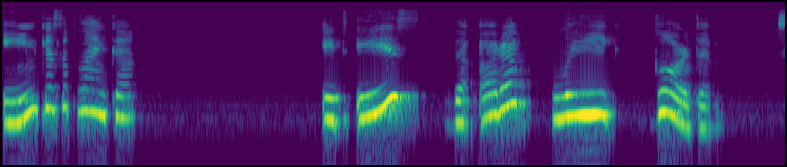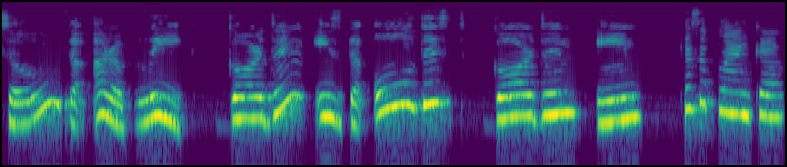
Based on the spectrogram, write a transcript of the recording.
in Casablanca. It is the Arab League Garden. So the Arab League garden is the oldest garden in Casablanca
